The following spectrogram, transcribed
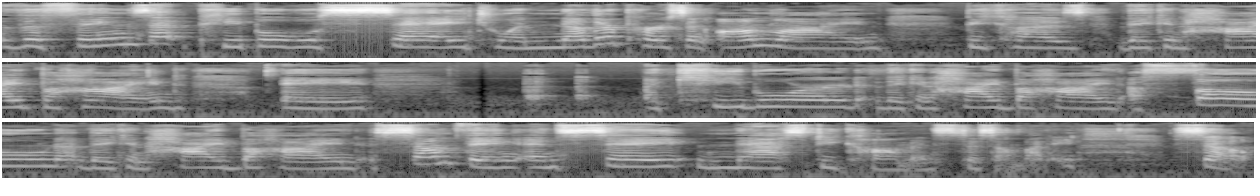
the things that people will say to another person online because they can hide behind a, a keyboard, they can hide behind a phone, they can hide behind something and say nasty comments to somebody. So,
